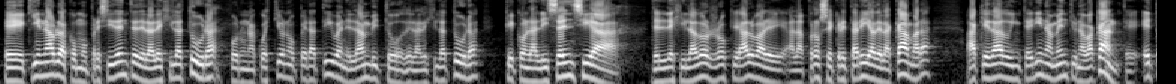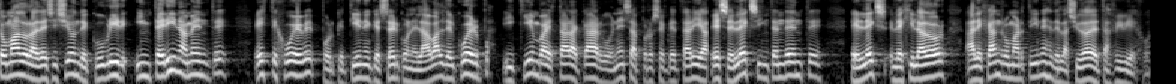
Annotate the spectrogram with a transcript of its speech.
eh, quien habla como presidente de la legislatura por una cuestión operativa en el ámbito de la legislatura, que con la licencia del legislador Roque Álvarez a la prosecretaría de la Cámara ha quedado interinamente una vacante. He tomado la decisión de cubrir interinamente este jueves, porque tiene que ser con el aval del cuerpo, y quien va a estar a cargo en esa prosecretaría es el ex intendente el ex legislador Alejandro Martínez de la ciudad de Tafí Viejo.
